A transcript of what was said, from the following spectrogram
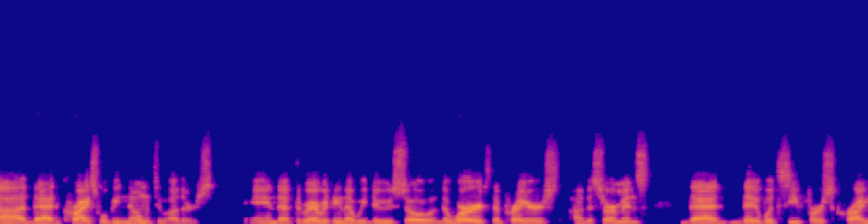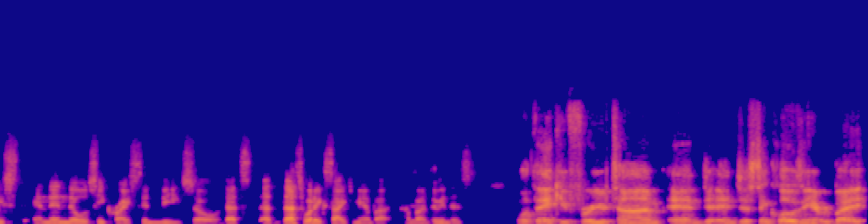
uh, that Christ will be known to others, and that through everything that we do. So the words, the prayers, uh, the sermons, that they would see first Christ, and then they will see Christ in me. So that's that, that's what excites me about about doing this. Well, thank you for your time, and and just in closing, everybody,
